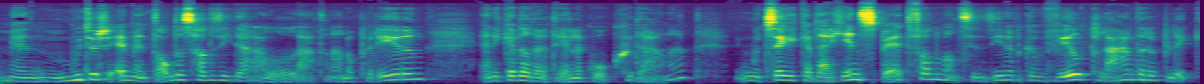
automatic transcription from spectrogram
mijn moeder en mijn tantes hadden zich daar al laten aan opereren. En ik heb dat uiteindelijk ook gedaan. Hè. Ik moet zeggen, ik heb daar geen spijt van, want sindsdien heb ik een veel klaardere blik.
